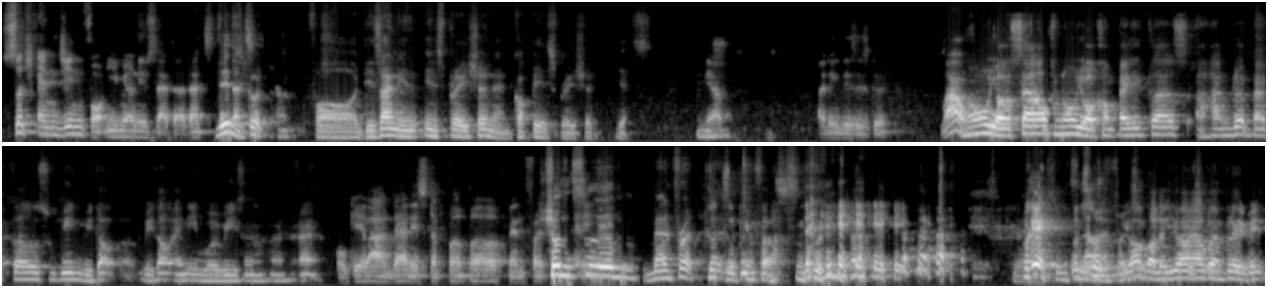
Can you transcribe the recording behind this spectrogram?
search engine for email newsletter. That's this that's, is good for design inspiration and copy inspiration. Yes. Yeah. I think this is good. Wow. Know yourself, know your competitors. A hundred battles win without without any worries. Uh, right? Okay lah, that is the purple Manfred. 顺 Anyway.治 Manfred. 顺子兵 first. okay, Sun looks Tzu good. Manfred. You all got the URL, go and play with it.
